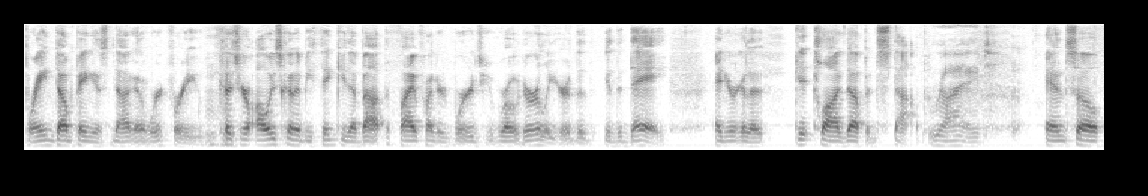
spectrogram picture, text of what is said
brain dumping is not going to work for you mm-hmm. because you're always going to be thinking about the 500 words you wrote earlier in the, in the day and you're going to get clogged up and stop. Right. And so,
